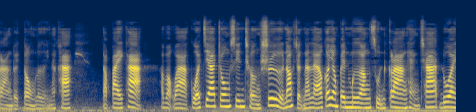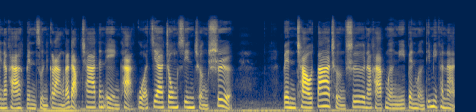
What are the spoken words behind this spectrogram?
กลางโดยตรงเลยนะคะ ต่อไปค่ะ เขาบอกว่ากัวเจียจงซินเฉิงชื่อ นอกจากนั้นแล้วก็ยังเป็นเมืองศูนย์กลางแห่งชาติด้วยนะคะ เป็นศูนย์กลางระดับชาตินั่นเองค่ะ กัวเจียจงซินเฉิงชื่อ เป็นชาวต้าเฉิงชื่อนะคะ เมืองนี้เป็นเมืองที่มีขนาด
